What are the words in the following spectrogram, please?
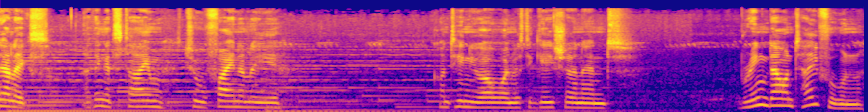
Alex. I think it's time to finally continue our investigation and bring down Typhon.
